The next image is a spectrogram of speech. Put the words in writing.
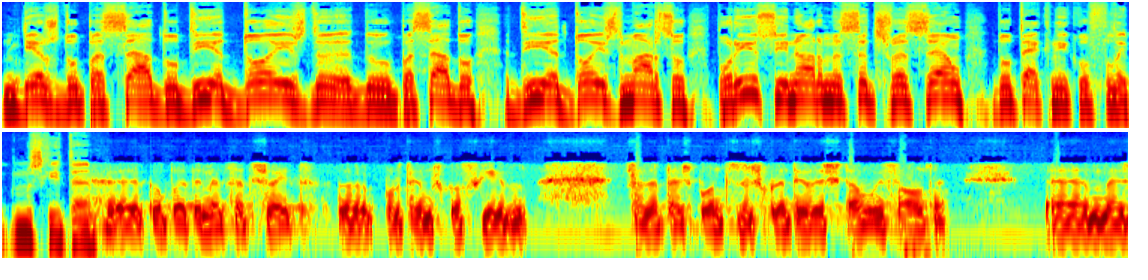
desde o passado dia 2 de, do passado dia 2 de março. Por isso, enorme satisfação do técnico Felipe Mesquita. Uh, completamente satisfeito uh, por termos conseguido fazer três pontos dos 42 que estavam em falta, uh, mas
